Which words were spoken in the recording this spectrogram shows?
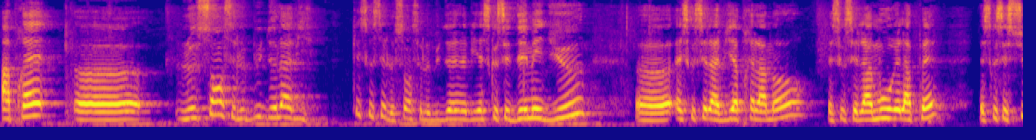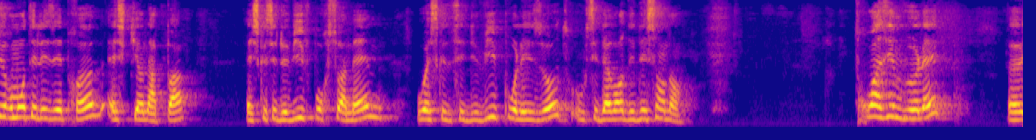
Après, euh, le sens et le but de la vie. Qu'est-ce que c'est le sens et le but de la vie? Est-ce que c'est d'aimer Dieu? Euh, Est-ce que c'est la vie après la mort? Est-ce que c'est l'amour et la paix? Est-ce que c'est surmonter les épreuves? Est-ce qu'il n'y en a pas? Est-ce que c'est de vivre pour soi-même? Ou est-ce que c'est de vivre pour les autres? Ou c'est d'avoir des descendants? Troisième volet, euh,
